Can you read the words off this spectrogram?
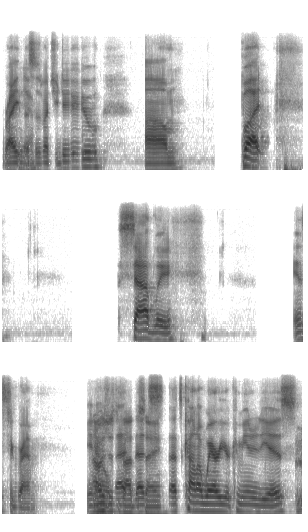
right? This is what you do. Um, but sadly, Instagram. You know, I was just that- about to that's, say. that's kind of where your community is.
